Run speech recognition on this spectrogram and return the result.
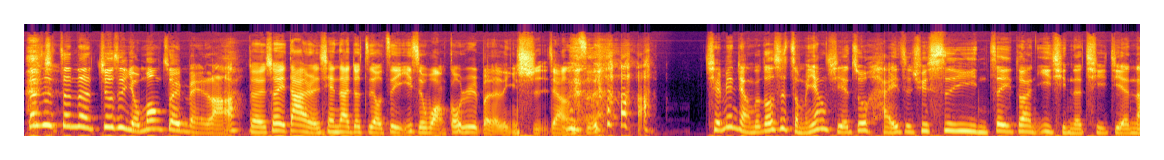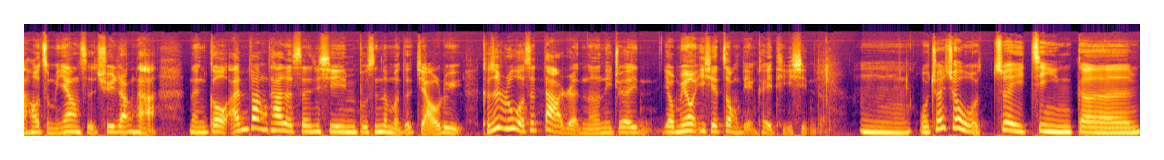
但是真的就是有梦最美啦。对，所以大人现在就只有自己一直网购日本的零食这样子。前面讲的都是怎么样协助孩子去适应这一段疫情的期间，然后怎么样子去让他能够安放他的身心，不是那么的焦虑。可是如果是大人呢？你觉得有没有一些重点可以提醒的？嗯，我觉得就我最近跟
